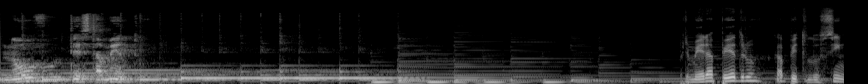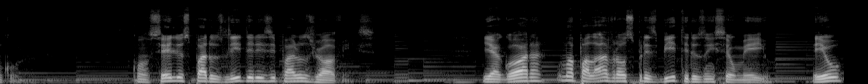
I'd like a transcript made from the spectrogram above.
Novo Testamento Pedro, capítulo 5 Conselhos para os líderes e para os jovens. E agora, uma palavra aos presbíteros em seu meio. Eu,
